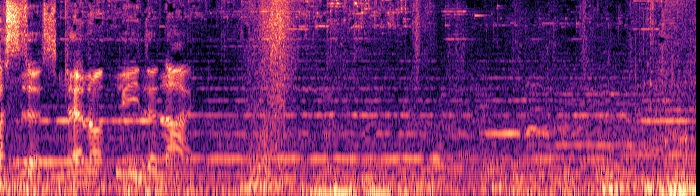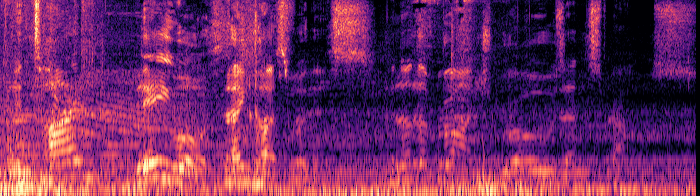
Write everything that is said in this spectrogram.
Justice cannot be denied. In time, they will thank us for this. Another branch grows and sprouts.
